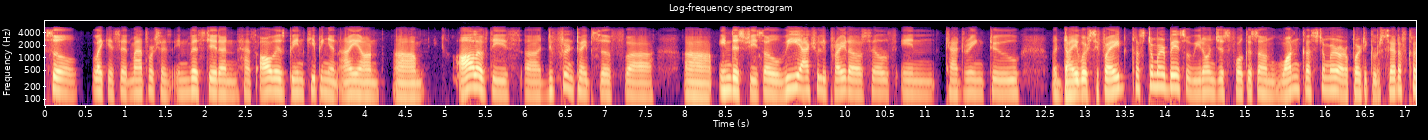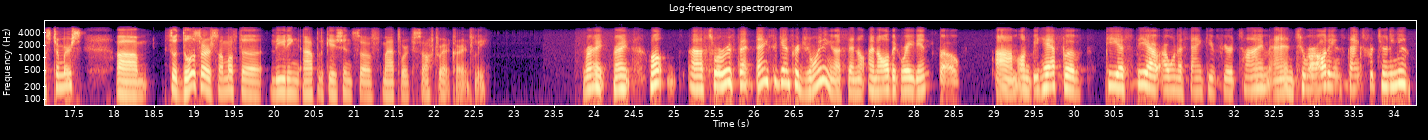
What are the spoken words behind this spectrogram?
So, like I said, MathWorks has invested and has always been keeping an eye on um, all of these uh, different types of uh, uh, industries. So we actually pride ourselves in catering to a diversified customer base. So we don't just focus on one customer or a particular set of customers. Um, so those are some of the leading applications of MathWorks software currently. Right, right. Well, uh, th- thanks again for joining us and, and all the great info. Um, on behalf of PSD, I, I want to thank you for your time, and to our audience, thanks for tuning in.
